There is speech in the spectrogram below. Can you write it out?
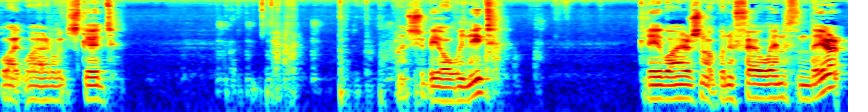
black wire looks good. That should be all we need. Grey wire's not going to foul anything there.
